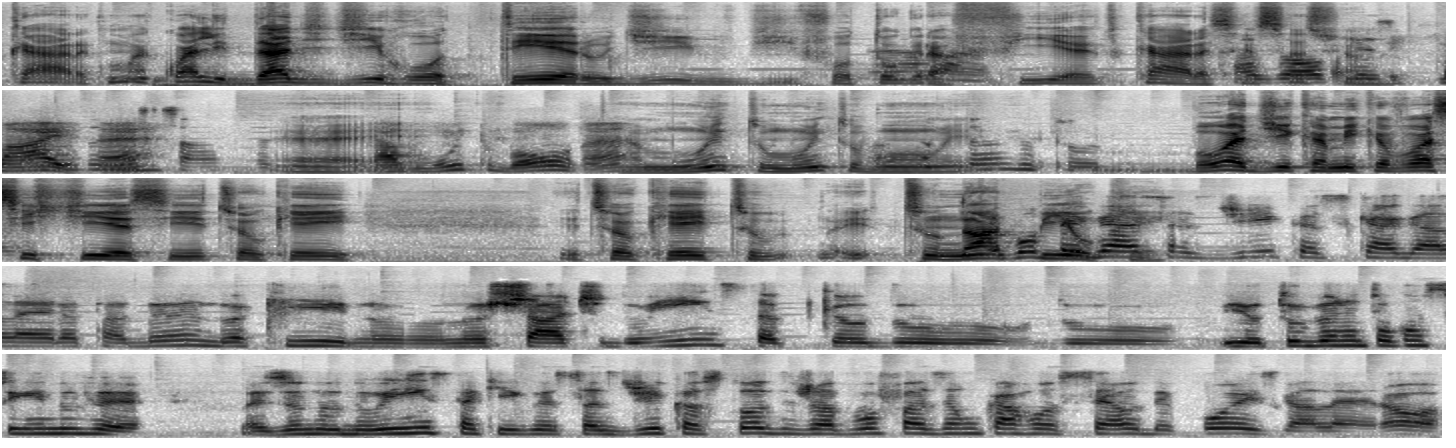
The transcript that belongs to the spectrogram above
cara, com uma qualidade de roteiro, de, de fotografia, ah, cara, sensacional. Mais, né? É, tá muito bom, né? Tá muito, muito tá bom. Boa dica, Mika, eu vou assistir esse It's Okay It's okay to, to not be okay. Eu vou pegar essas dicas que a galera tá dando aqui no, no chat do Insta, porque o do, do YouTube eu não tô conseguindo ver. Mas no do Insta aqui com essas dicas todas, já vou fazer um carrossel depois, galera, ó.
